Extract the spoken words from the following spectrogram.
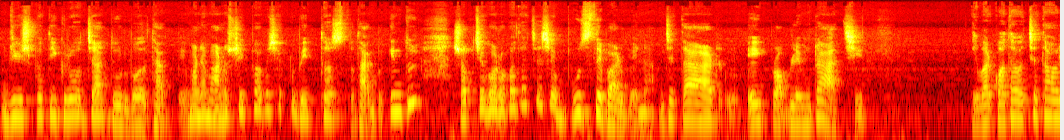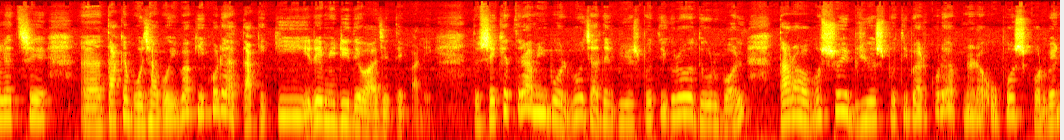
বৃহস্পতি গ্রহ যা দুর্বল থাকবে মানে মানসিকভাবে সে একটু বিধ্বস্ত থাকবে। কিন্তু সবচেয়ে বড় কথা হচ্ছে সে বুঝতে পারবে না যে তার এই প্রবলেমটা আছে। এবার কথা হচ্ছে তাহলে হচ্ছে তাকে বোঝাবোই বা কী করে আর তাকে কি রেমেডি দেওয়া যেতে পারে। তো সেক্ষেত্রে আমি বলব, যাদের বৃহস্পতি গ্রহ দুর্বল, তারা অবশ্যই বৃহস্পতিবার করে আপনারা উপোস করবেন।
